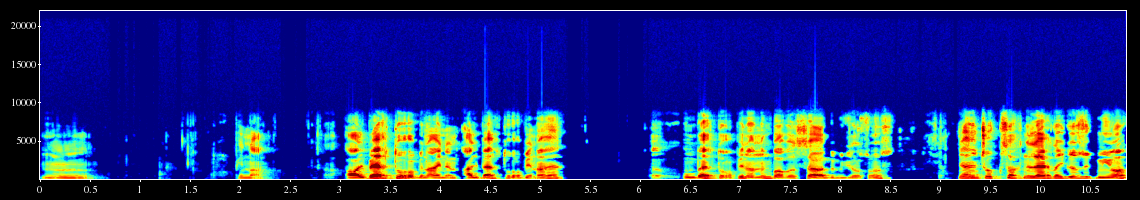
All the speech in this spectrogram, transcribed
Hmm. Bina. Alberto Robin aynen. Alberto Robina. e, Umberto Robinho'nun babası abi biliyorsunuz. Yani çok sahnelerde gözükmüyor.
